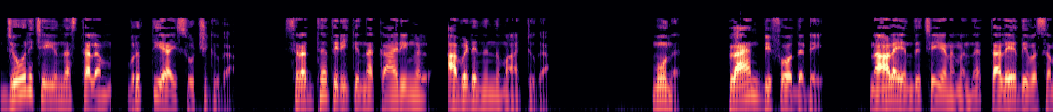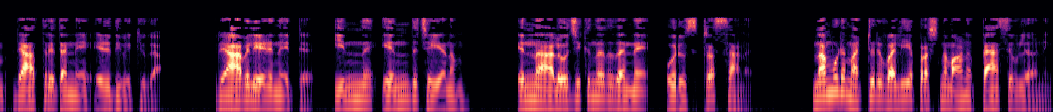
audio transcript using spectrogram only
ജോലി ചെയ്യുന്ന സ്ഥലം വൃത്തിയായി സൂക്ഷിക്കുക. ശ്രദ്ധ തിരിക്കുന്ന കാര്യങ്ങൾ അവിടെ നിന്ന് മാറ്റുക. മൂന്ന്. Plan before the day. നാളെ എന്ത് ചെയ്യണമെന്ന് തലേ ദിവസം രാത്രി തന്നെ എഴുതിവെക്കുക രാവിലെ എഴുന്നേറ്റ് ഇന്ന് എന്ത് ചെയ്യണം എന്ന് ആലോചിക്കുന്നത് തന്നെ ഒരു സ്ട്രെസ്സാണ്. നമ്മുടെ മറ്റൊരു വലിയ പ്രശ്നമാണ് പാസീവ് ലേണിംഗ്.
